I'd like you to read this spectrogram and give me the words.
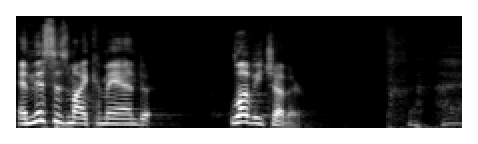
And this is my command love each other.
